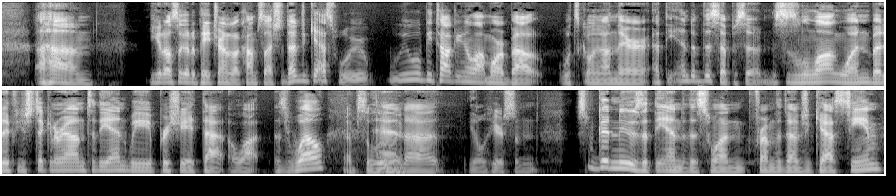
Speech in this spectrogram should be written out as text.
um, you can also go to patreon.com slash the dungeon cast. We, we will be talking a lot more about what's going on there at the end of this episode. This is a long one, but if you're sticking around to the end, we appreciate that a lot as well. Absolutely. And uh, you'll hear some some good news at the end of this one from the Dungeon Cast team.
